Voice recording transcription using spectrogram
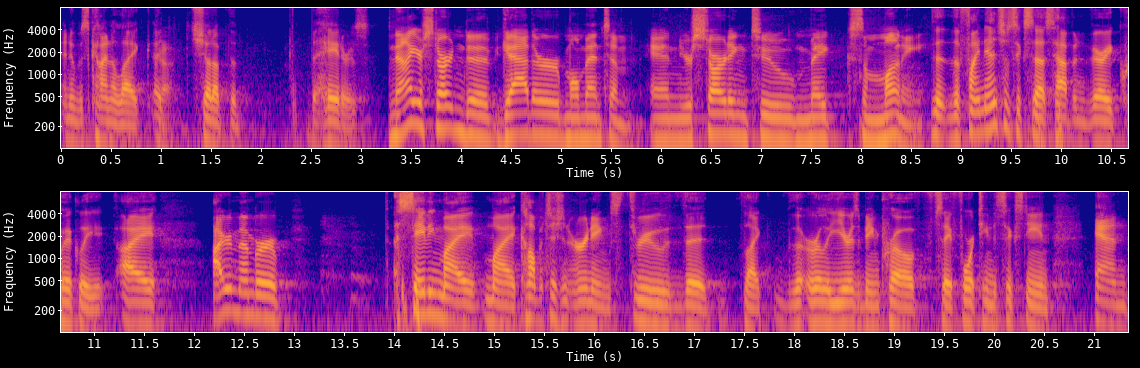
and it was kind of like, Okay. shut up the, the haters. Now you're starting to gather momentum and you're starting to make some money. The, the financial success happened very quickly. I, I remember saving my, my competition earnings through the, like, the early years of being pro, say 14 to 16, and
